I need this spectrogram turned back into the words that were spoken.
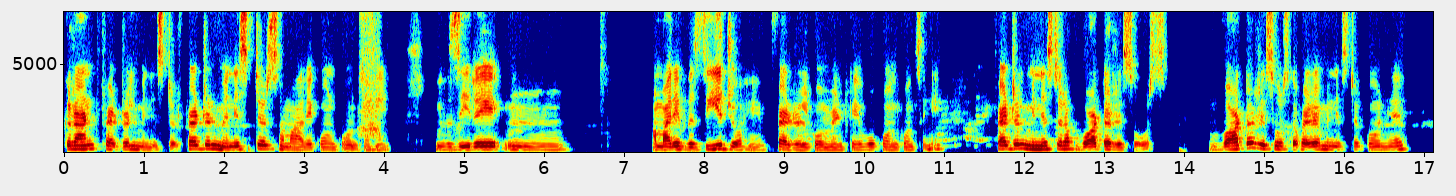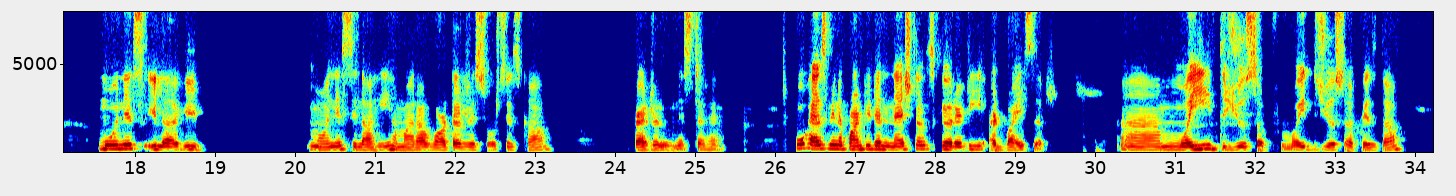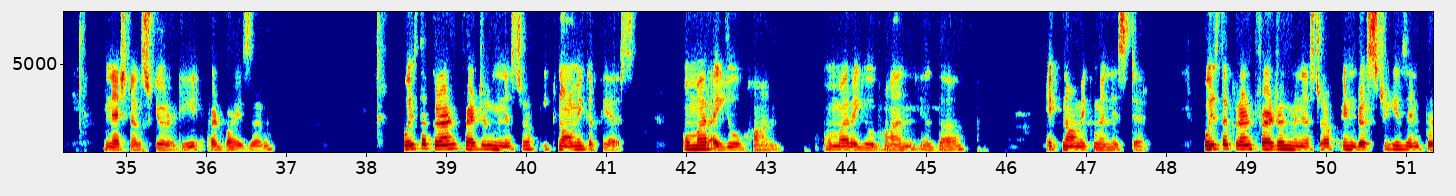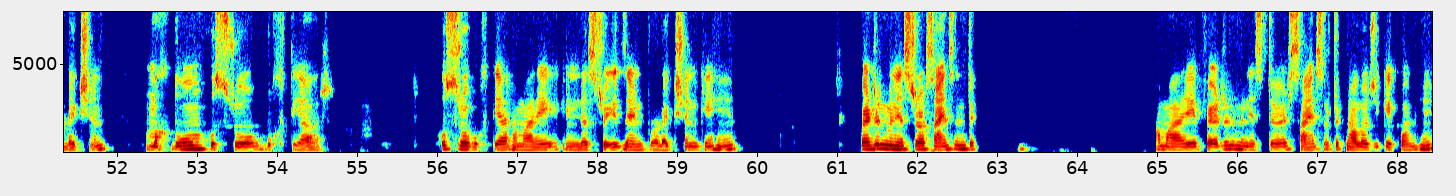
current federal minister federal ministers हमारे कौन कौन से हैं? वज़ीर हमारे वज़ीर जो हैं फेडरल गवर्नमेंट के, वो कौन कौन से हैं? Federal minister of water resource water resource का फेडरल मिनिस्टर कौन है? मोनिस इलाही मोनिस इलाही हमारा वाटर रिसोर्सेज का फेडरल मिनिस्टर है। Who has been appointed a national security advisor. Uh, Moeed Yusuf. Moeed Yusuf is the national security advisor. Who is the current federal minister of economic affairs? Omar Ayub Khan. Omar Ayub Khan is the economic minister. Who is the current federal minister of industries and production? Makhdoom Khusro Bukhtiar. Khusro Bakhtiar हमारे industries and production के हैं। Federal minister of science and हमारे federal minister science और technology के कौन हैं?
